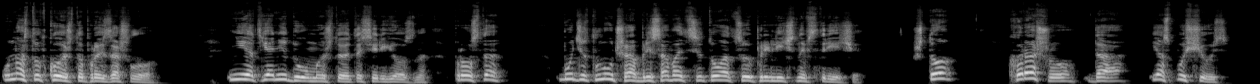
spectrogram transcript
«У нас тут кое-что произошло». Нет, я не думаю, что это серьезно. Просто будет лучше обрисовать ситуацию при личной встрече. Что? Хорошо, да, я спущусь.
